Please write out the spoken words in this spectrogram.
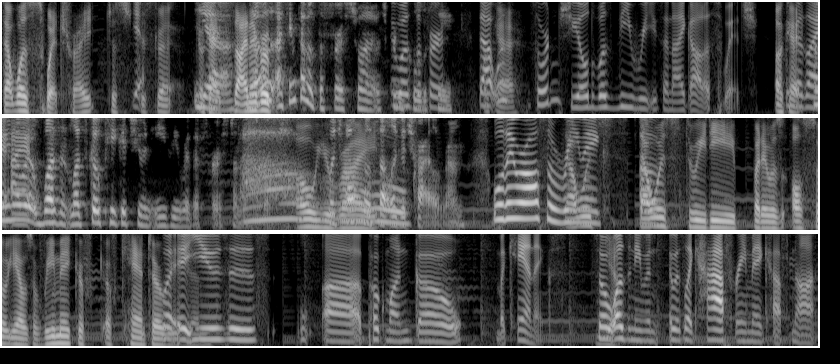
that was Switch, right? Just Yes. just gonna, okay, yeah. 'cause I never was- I think that was the first one. It was It pretty was cool the to first. see. That was Sword and Shield was the reason I got a Switch okay. because Oh, I, you know I what? It wasn't. Let's Go Pikachu and Eevee were the first on the Switch. Oh, you're which right. also felt like a trial run. well they were also that remakes. was that of- was 3D, but it was also yeah, it was a remake of of Kanto. but it uses uh, Pokemon Go mechanics. So it wasn't even. It was like half remake, half not.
